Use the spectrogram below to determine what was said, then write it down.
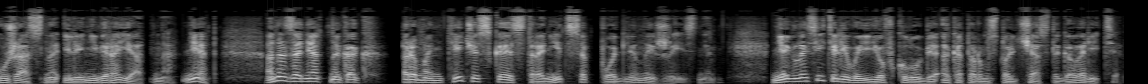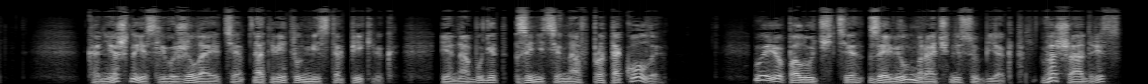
ужасна или невероятна. Нет, она занятна как романтическая страница подлинной жизни. Не огласите ли вы ее в клубе, о котором столь часто говорите? «Конечно, если вы желаете», — ответил мистер Пиквик, — «и она будет занесена в протоколы». «Вы ее получите», — заявил мрачный субъект. «Ваш адрес?»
